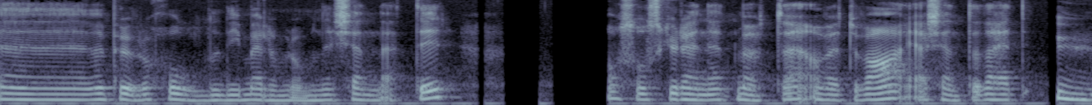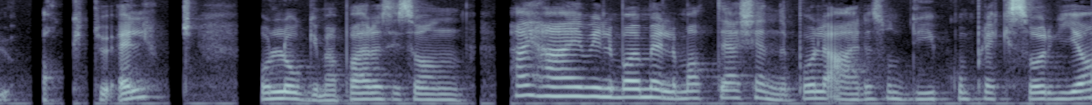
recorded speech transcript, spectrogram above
Eh, men prøver å holde de mellomrommene, kjenne etter. Og så skulle jeg inn i et møte, og vet du hva, jeg kjente det helt uaktuelt å logge meg på her og si sånn Hei, hei, ville bare melde om at jeg kjenner på eller er en sånn dyp, kompleks sorg. Ja,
